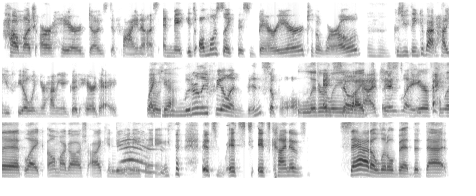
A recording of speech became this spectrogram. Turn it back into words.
how much our hair does define us and make it's almost like this barrier to the world because mm-hmm. you think about how you feel when you're having a good hair day like oh, yeah. you literally feel invincible literally so like imagine like hair flip like oh my gosh i can do yes. anything it's it's it's kind of sad a little bit that that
